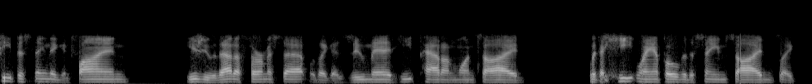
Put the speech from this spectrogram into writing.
cheapest thing they can find, usually without a thermostat, with like a Zoo Med heat pad on one side, with a heat lamp over the same side. It's like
